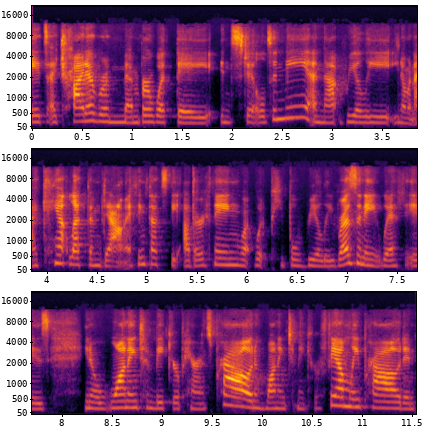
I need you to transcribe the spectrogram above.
it's I try to remember what they instilled in me and that really, you know, and I can't let them down. I think that's the other thing what what people really resonate with is, you know, wanting to make your parents proud and wanting to make your family proud and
